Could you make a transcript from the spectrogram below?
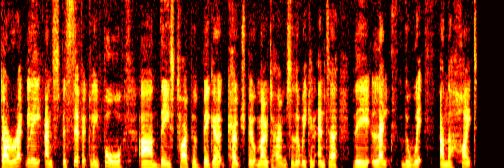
directly and specifically for um, these type of bigger coach-built motorhomes so that we can enter the length, the width and the height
